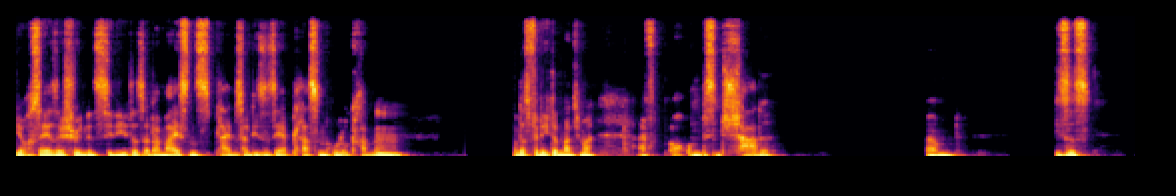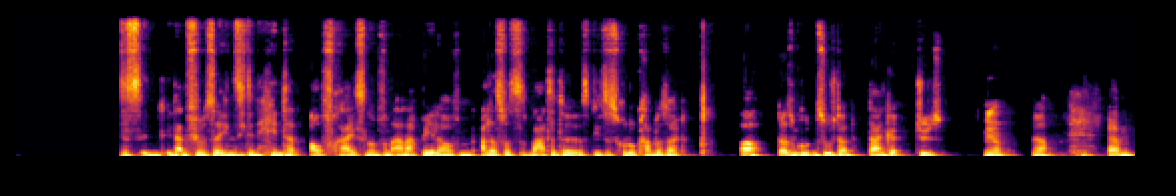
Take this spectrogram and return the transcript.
Die auch sehr, sehr schön inszeniert ist, aber meistens bleiben es halt diese sehr blassen Hologramme. mhm. Und das finde ich dann manchmal einfach auch ein bisschen schade. Ähm, dieses, dieses, in Anführungszeichen, sich den Hintern aufreißen und von A nach B laufen. Alles, was wartete, ist dieses Hologramm, das sagt, ah, da ist im guten Zustand. Danke, tschüss. Ja. Ja. Ähm,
